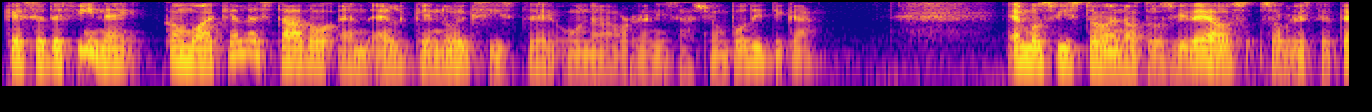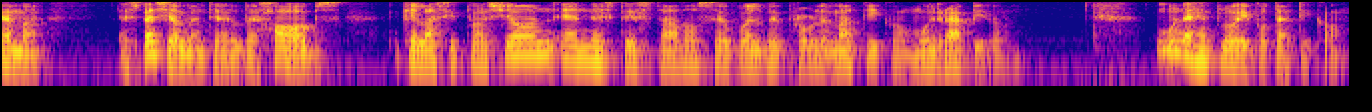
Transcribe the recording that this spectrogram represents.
que se define como aquel estado en el que no existe una organización política. Hemos visto en otros videos sobre este tema, especialmente el de Hobbes, que la situación en este estado se vuelve problemático muy rápido. Un ejemplo hipotético.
